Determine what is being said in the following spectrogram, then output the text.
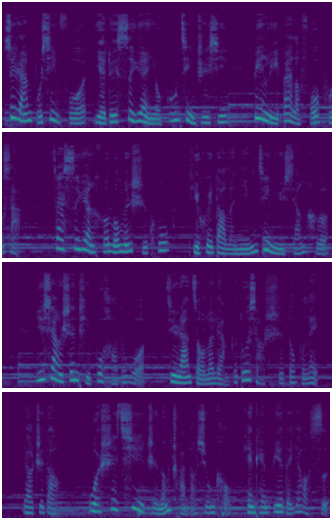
虽然不信佛，也对寺院有恭敬之心，并礼拜了佛菩萨。在寺院和龙门石窟体会到了宁静与祥和，一向身体不好的我，竟然走了两个多小时都不累。要知道，我是气只能喘到胸口，天天憋得要死，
